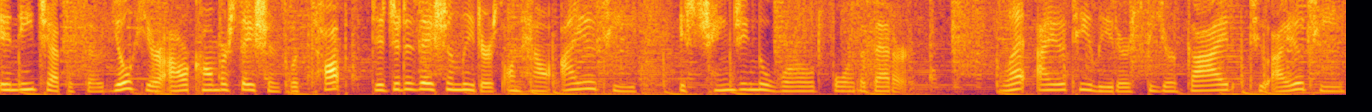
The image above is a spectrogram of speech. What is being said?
In each episode, you'll hear our conversations with top digitization leaders on how IoT is changing the world for the better. Let IoT leaders be your guide to IoT,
